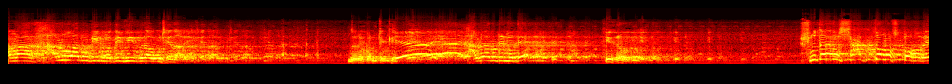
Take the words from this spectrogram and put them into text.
আমার হালুয়া রুটির মধ্যে পিঁপড়া উঠে যাবে? হালুয়া রুটির মধ্যে সুতরাং স্বার্থ নষ্ট হবে,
